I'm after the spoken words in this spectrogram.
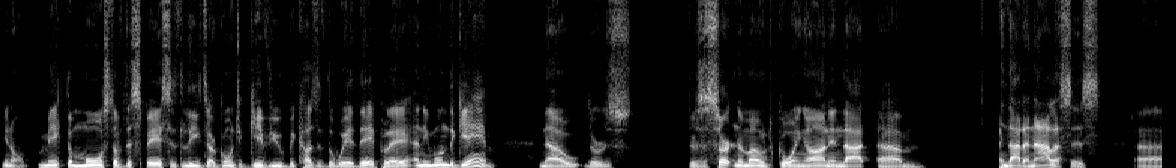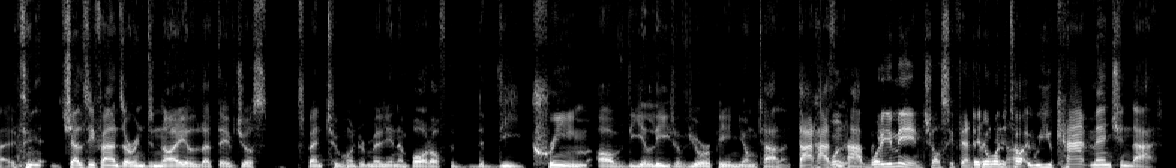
you know make the most of the spaces Leeds are going to give you because of the way they play, and he won the game. Now there's there's a certain amount going on in that. Um, in that analysis, uh, Chelsea fans are in denial that they've just spent 200 million and bought off the, the, the cream of the elite of European young talent. That hasn't what, happened. What do you mean, Chelsea fans? They don't want to talk. Well, you can't mention that.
